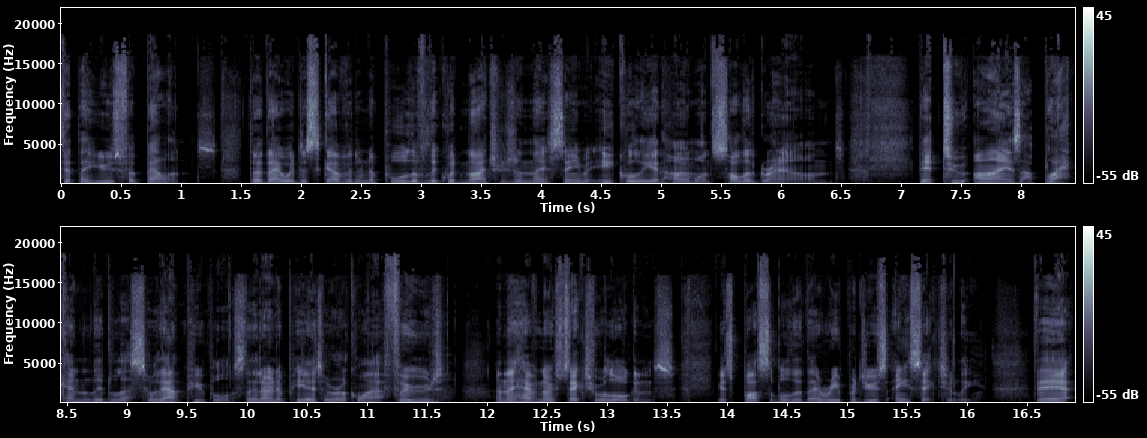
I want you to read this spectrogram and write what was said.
that they use for balance. Though they were discovered in a pool of liquid nitrogen, they seem equally at home on solid ground. Their two eyes are black and lidless without pupils. They don't appear to require food, and they have no sexual organs. It's possible that they reproduce asexually. Their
